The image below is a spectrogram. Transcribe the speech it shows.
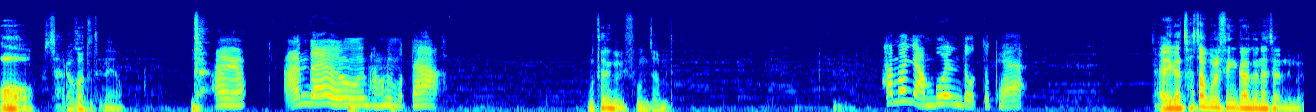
어 자러 가도 되나요? 아니요. 안 돼. 우리 방송 못 해. 못하는 거 있어 혼자 하면 돼. 화면이 안 보이는데 어떡해. 자기가 찾아볼 생각은 하지 않는 거야.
